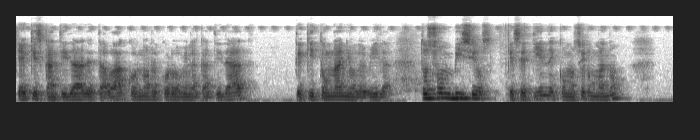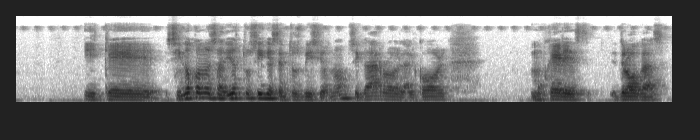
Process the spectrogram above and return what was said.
X cantidad de tabaco, no recuerdo bien la cantidad, te quita un año de vida. Entonces son vicios que se tiene como ser humano y que si no conoces a Dios tú sigues en tus vicios, ¿no? Cigarro, el alcohol, mujeres, drogas,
